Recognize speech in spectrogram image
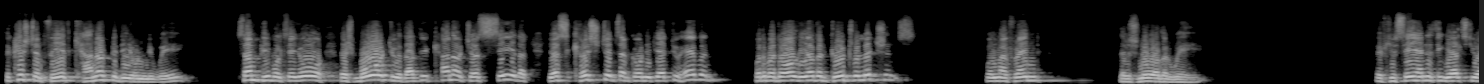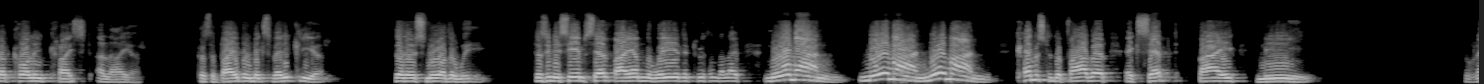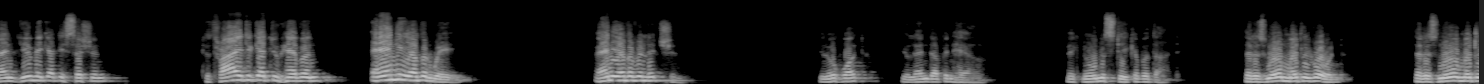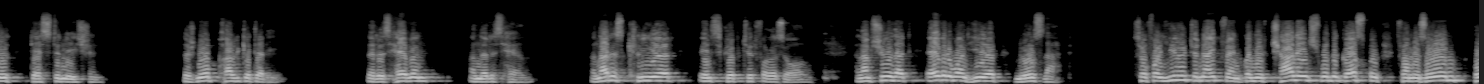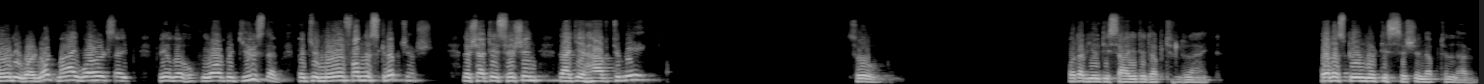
the Christian faith cannot be the only way. Some people say, oh, there's more to that. You cannot just say that, yes, Christians are going to get to heaven. What about all the other good religions? Well, my friend, there is no other way. If you say anything else, you are calling Christ a liar. Because the Bible makes very clear that there is no other way. Doesn't he say himself, I am the way, the truth, and the life? No man, no man, no man comes to the Father except by me. So, friend, you make a decision to try to get to heaven any other way, any other religion you know what? You'll end up in hell. Make no mistake about that. There is no middle road. There is no middle destination. There's no purgatory. There is heaven and there is hell. And that is clear in scripture for us all. And I'm sure that everyone here knows that. So for you tonight, friend, when you're challenged with the gospel from his own holy word, not my words, I pray the Lord would use them, but you know from the scriptures, there's a decision that you have to make. So, what have you decided up to tonight? What has been your decision up till now?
